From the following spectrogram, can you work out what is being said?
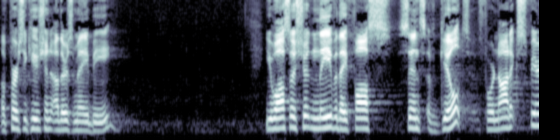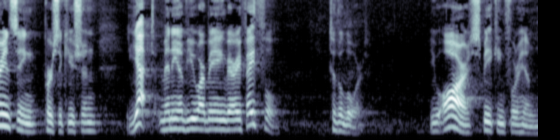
of persecution others may be. You also shouldn't leave with a false sense of guilt for not experiencing persecution, yet many of you are being very faithful to the Lord. You are speaking for Him,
